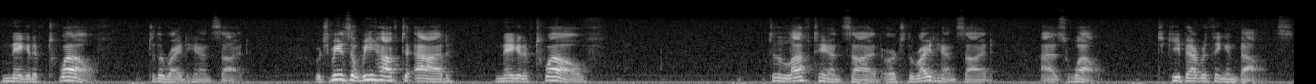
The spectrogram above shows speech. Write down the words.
negative 12 to the right hand side, which means that we have to add negative 12 to the left hand side or to the right hand side as well to keep everything in balance.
